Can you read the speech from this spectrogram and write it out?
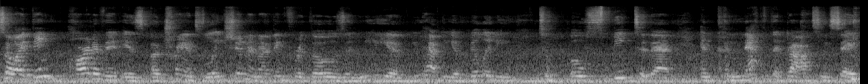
So I think part of it is a translation, and I think for those in media, you have the ability to both speak to that and connect the dots and say,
